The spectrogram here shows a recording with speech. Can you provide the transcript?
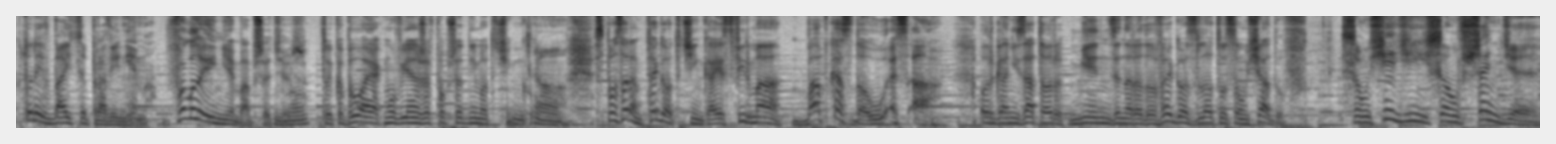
której w bajce prawie nie ma. W ogóle jej nie ma przecież. No. Tylko była, jak mówiłem, że w poprzednim odcinku. Sponsorem tego odcinka jest firma Babka z Dołu SA, organizator międzynarodowego zlotu sąsiadów. Sąsiedzi są wszędzie,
